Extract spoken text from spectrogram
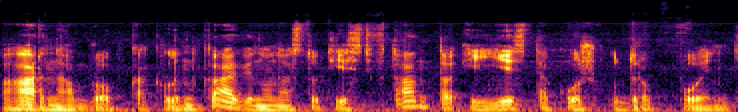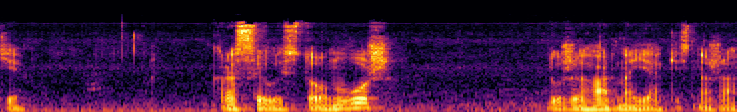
Гарна обробка клинка. Він у нас тут є в танто і є також у дроппойнті. Красивий стоунвош, дуже гарна якість ножа.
